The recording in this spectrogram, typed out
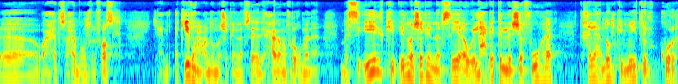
آه واحد صاحبهم في الفصل. يعني أكيد هم عندهم مشاكل نفسية دي حاجة مفروغ منها. بس إيه إيه المشاكل النفسية أو إيه الحاجات اللي شافوها تخلي عندهم كمية الكره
